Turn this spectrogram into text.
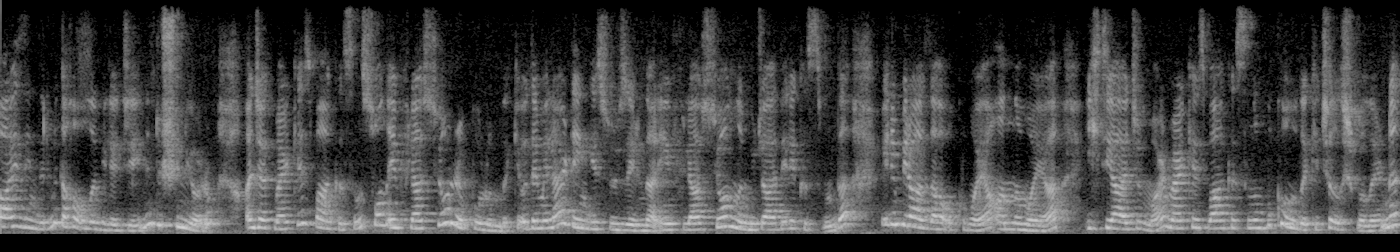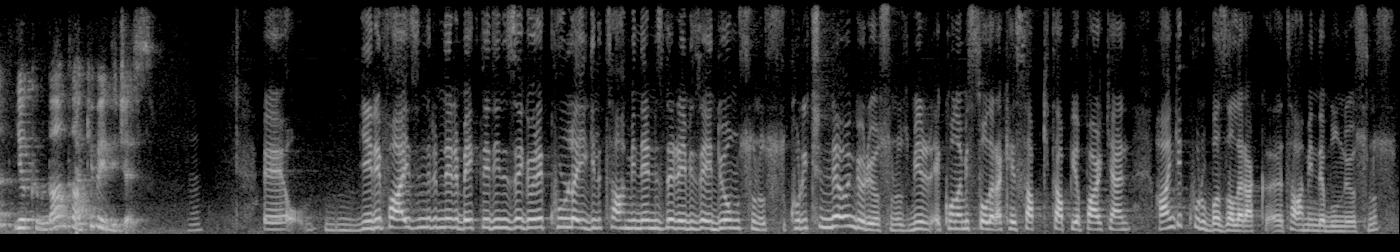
faiz indirimi daha olabileceğini düşünüyorum. Ancak Merkez Bankası'nın son enflasyon raporundaki ödemeler dengesi üzerinden enflasyonla mücadele kısmında benim biraz daha okumaya, anlamaya ihtiyacım var. Merkez Bankası'nın bu konudaki çalışmalarını yakından takip edeceğiz. E, yeni faiz indirimleri beklediğinize göre kurla ilgili tahminlerinizi de revize ediyor musunuz? Kur için ne öngörüyorsunuz? Bir ekonomist olarak hesap kitap yaparken hangi kuru baz alarak e, tahminde bulunuyorsunuz?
